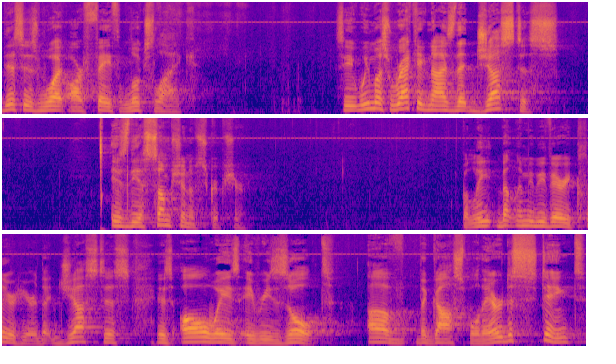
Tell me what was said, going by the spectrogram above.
this is what our faith looks like. See, we must recognize that justice is the assumption of Scripture. But, le- but let me be very clear here that justice is always a result of the gospel. They are distinct,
